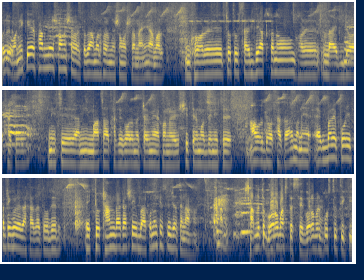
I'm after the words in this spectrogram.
ওই অনেকের ফার্মে সমস্যা হয় তবে আমার ফার্মে সমস্যা নাই। আমার ঘরে চতুর সাইড দিয়ে আটকানো ঘরে লাইট দেওয়া থাকে নিচে আমি মাচা থাকে গরমের টাইমে এখন ওই শীতের মধ্যে নিচে আওড় দেওয়া থাকা। মানে একবারে পরিপাটি করে রাখা যাতে ওদের একটু ঠান্ডা কাশি বা কোনো কিছু যাতে না হয়। সামনে তো গরম আসতেছে গরমের প্রস্তুতি কি?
